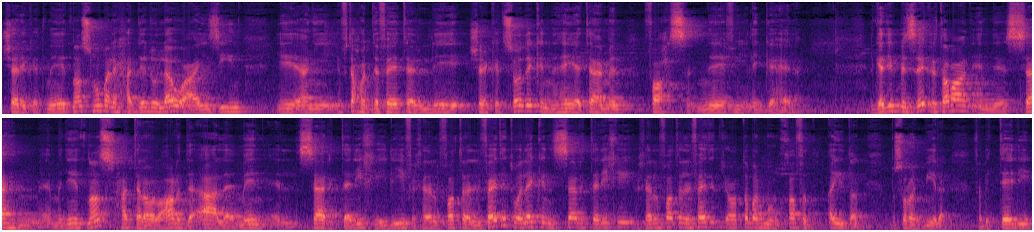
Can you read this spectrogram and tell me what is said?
شركة مدينة نصر هم اللي يحددوا لو عايزين يعني يفتحوا الدفاتر لشركة سودك إن هي تعمل فحص نافي للجهالة. الجدير بالذكر طبعا إن السهم مدينة نصر حتى لو العرض أعلى من السعر التاريخي ليه في خلال الفترة اللي فاتت ولكن السعر التاريخي خلال الفترة اللي فاتت يعتبر منخفض أيضا بصورة كبيرة فبالتالي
